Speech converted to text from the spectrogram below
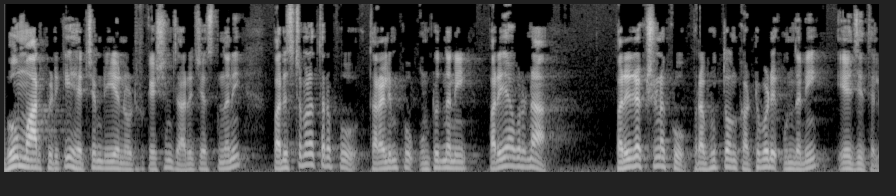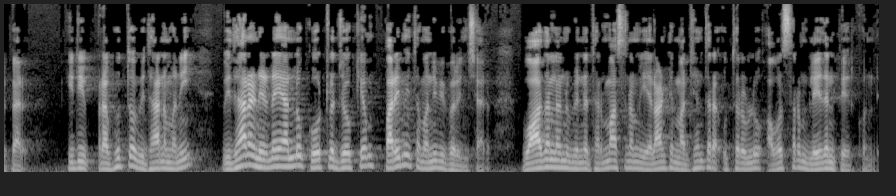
భూ మార్పిడికి హెచ్ఎండిఏ నోటిఫికేషన్ జారీ చేస్తుందని పరిశ్రమల తరపు తరలింపు ఉంటుందని పర్యావరణ పరిరక్షణకు ప్రభుత్వం కట్టుబడి ఉందని ఏజీ తెలిపారు. ఇది ప్రభుత్వ విధానమని విధాన నిర్ణయాల్లో కోర్టుల జోక్యం పరిమితమని వివరించారు. వాదనలను విన్న ధర్మాసనం ఎలాంటి మధ్యంతర ఉత్తర్వులు అవసరం లేదని పేర్కొంది.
